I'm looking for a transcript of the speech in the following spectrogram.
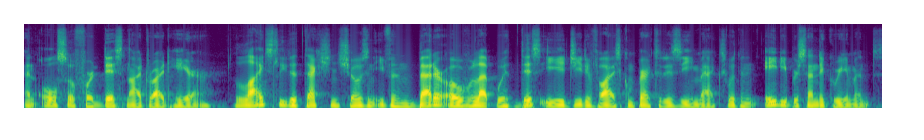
and also for this night right here. Light sleep detection shows an even better overlap with this EEG device compared to the ZMAX with an 80% agreement.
